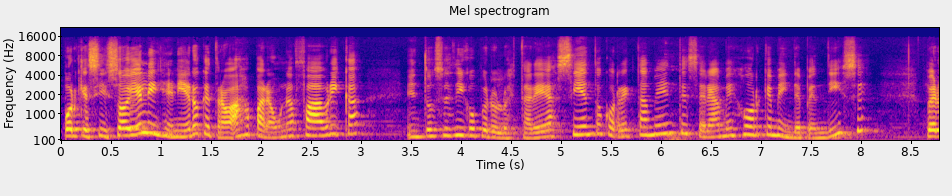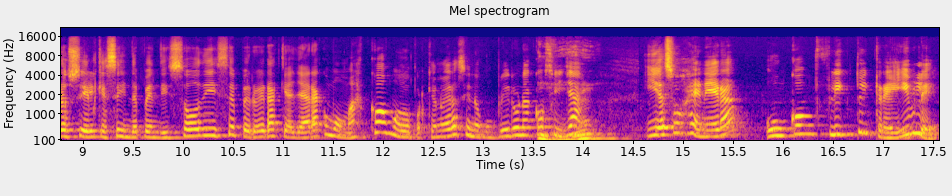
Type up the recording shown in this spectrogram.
Porque si soy el ingeniero que trabaja para una fábrica, entonces digo, pero lo estaré haciendo correctamente, será mejor que me independice. Pero si el que se independizó dice, pero era que allá era como más cómodo, porque no era sino cumplir una cosa y ya. Ujú. Y eso genera un conflicto increíble.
